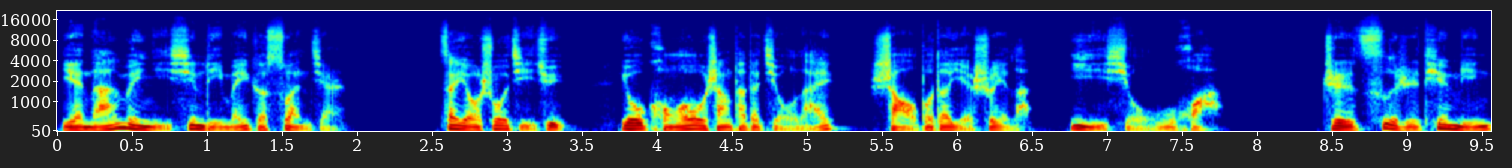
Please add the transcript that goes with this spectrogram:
也难为你心里没个算计儿。”再要说几句，又恐怄上他的酒来，少不得也睡了一宿无话，至次日天明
